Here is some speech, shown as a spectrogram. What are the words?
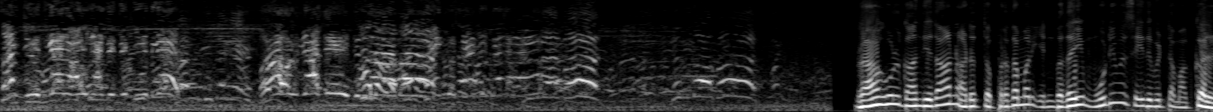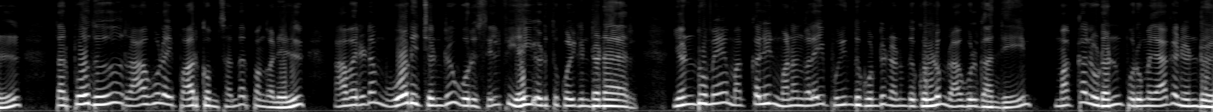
सर जीत गए राहुल गांधी जी जीत गए राहुल गांधी ராகுல் காந்திதான் அடுத்த பிரதமர் என்பதை முடிவு செய்துவிட்ட மக்கள் தற்போது ராகுலை பார்க்கும் சந்தர்ப்பங்களில் அவரிடம் ஓடிச் சென்று ஒரு செல்ஃபியை எடுத்துக்கொள்கின்றனர். என்றுமே மக்களின் மனங்களை புரிந்து கொண்டு நடந்து கொள்ளும் ராகுல் காந்தி மக்களுடன் பொறுமையாக நின்று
